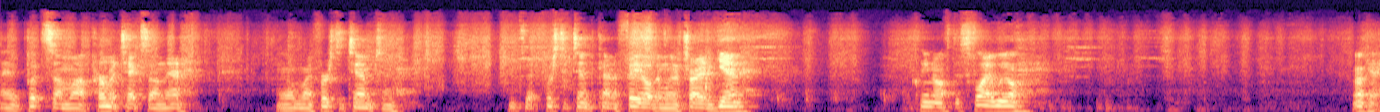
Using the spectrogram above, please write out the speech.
I had put some uh, Permatex on there. You know, my first attempt, and since that first attempt kind of failed, I'm going to try it again. Clean off this flywheel. Okay.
